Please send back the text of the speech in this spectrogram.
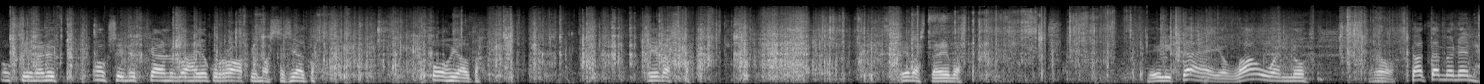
onko siinä nyt, onko siinä nyt käynyt vähän joku raapimassa sieltä pohjalta evästä. Evästä, evästä. Eli tää ei ole lauennut. Joo. Tää on tämmönen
